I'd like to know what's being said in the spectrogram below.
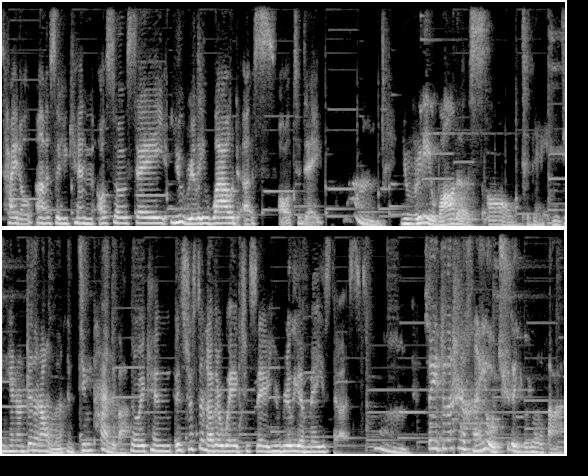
title. Uh, so you can also say you really wowed us all today. 嗯，You really wowed us all today。你今天让真的让我们很惊叹，对吧？ So it can it's just another way to say you really amazed us. 嗯，所以真的是很有趣的一个用法。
